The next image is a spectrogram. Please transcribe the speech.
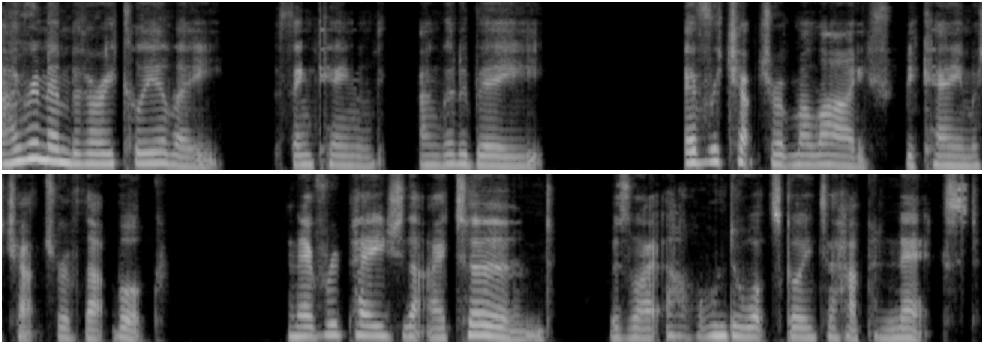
I remember very clearly thinking, I'm going to be, every chapter of my life became a chapter of that book. And every page that I turned was like, oh, I wonder what's going to happen next.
